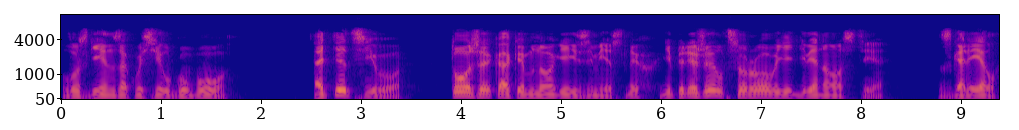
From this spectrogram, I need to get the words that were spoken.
Лузгин закусил губу. Отец его, тоже, как и многие из местных, не пережил суровые девяностые. Сгорел.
